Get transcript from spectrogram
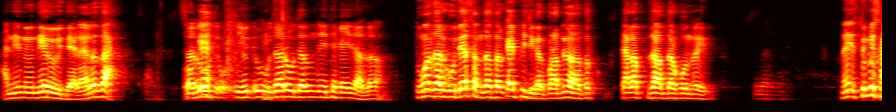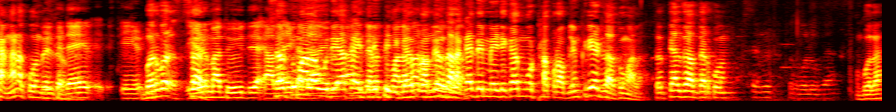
आणि ने- नेहरू विद्यालयाला जा. Sir okay? उद्या उद्या उद्या तुमच्या इथे काही झालं? तुम्हाला जर उद्या समजा सर काही फिजिकल प्रॉब्लेम झाला तर त्याला जबाबदार कोण राहील? नाही तुम्ही सांगा ना कोण राहील एखाद्या त्याला. ए- बरोबर, सर. येळमात होईल, ते आला सर तुम्हाला उद्या आणि काहीतरी त्याला तुम्हाला फिजिकल मारून प्रॉब्लेम झाला. काय ते मेडिकल मोठा प्रॉब्लेम क्रिएट झाला तुम्हाला. तर त्याला जबाबदार कोण? बोला.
